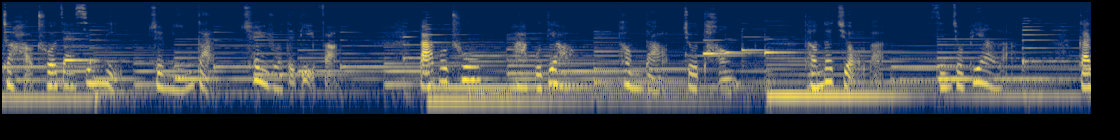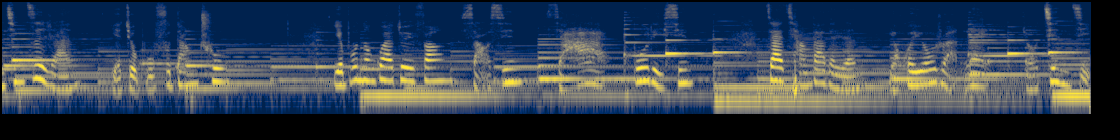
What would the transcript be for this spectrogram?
正好戳在心里最敏感、脆弱的地方，拔不出，划不掉，碰到就疼，疼的久了，心就变了，感情自然也就不复当初。也不能怪对方小心、狭隘、玻璃心。再强大的人也会有软肋，有禁忌，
